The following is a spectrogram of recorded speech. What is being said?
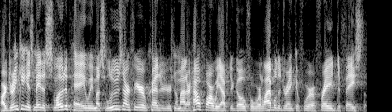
Our drinking has made us slow to pay. We must lose our fear of creditors no matter how far we have to go, for we're liable to drink if we're afraid to face them.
